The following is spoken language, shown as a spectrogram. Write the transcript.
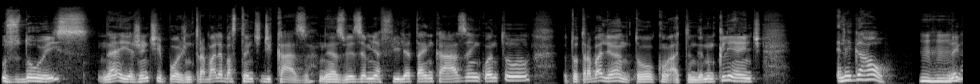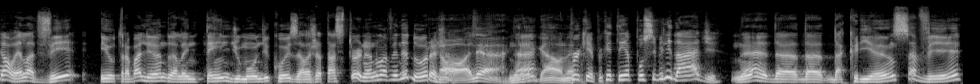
os dois, né? E a gente, pô, a gente trabalha bastante de casa, né? Às vezes a minha filha tá em casa enquanto eu tô trabalhando, tô atendendo um cliente. É legal, Uhum. legal. Ela vê eu trabalhando, ela entende um monte de coisa, ela já tá se tornando uma vendedora já. Olha, Né? legal, né? Por quê? Porque tem a possibilidade, né, da, da, da criança ver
